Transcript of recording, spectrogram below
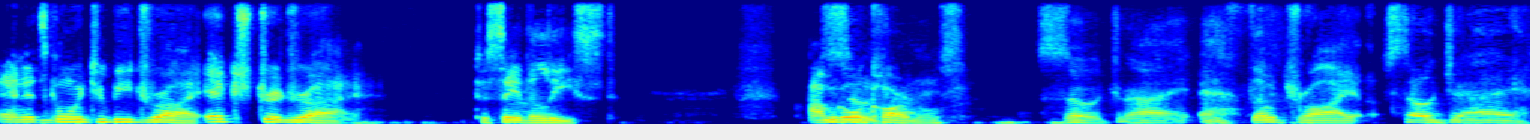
and it's going to be dry, extra dry, to say the least. I'm So going. Cardinals. So dry, It's so dry. so dry.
